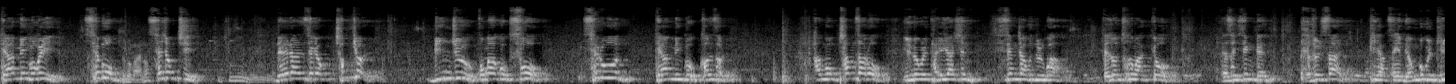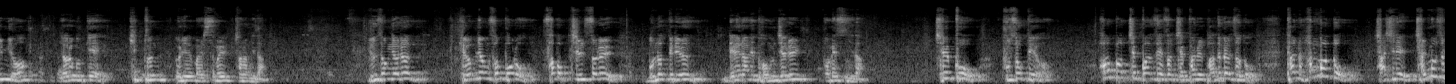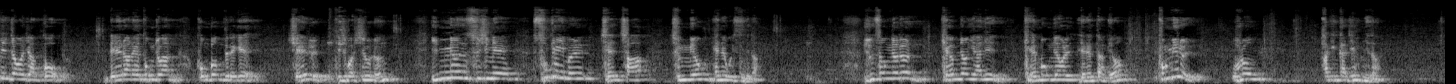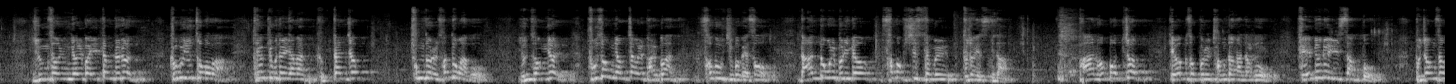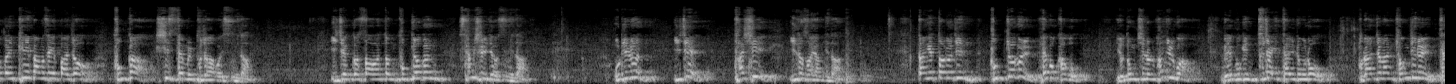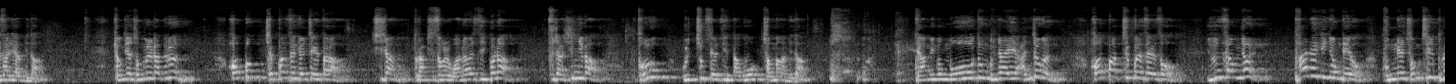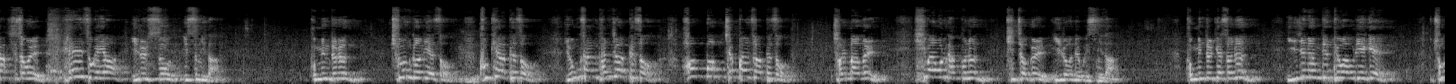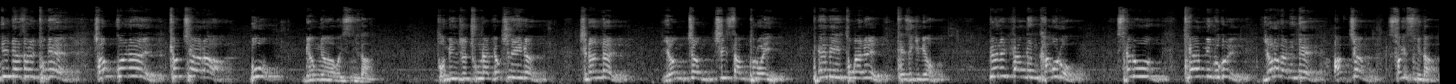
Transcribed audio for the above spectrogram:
대한민국의 새봄, 새정치, 내란 세력 척결, 민주공화국 수호, 새로운 대한민국 건설, 항공 참사로 일명을 달리하신 희생자분들과 대전 초등학교에서 희생된 8살 피해 학생의 명복을 빌며 여러분께 깊은 의리의 말씀을 전합니다. 윤석열은 계엄령 선포로 사법 질서를 무너뜨리는 내란의 범죄를 범했습니다. 체포, 구속되어 헌법재판소에서 재판을 받으면서도 단 한 번도 자신의 잘못을 인정하지 않고 내란에 동조한 공범들에게 죄를 뒤집어 씌우는 인면수심의 수개임을 재차 증명해내고 있습니다. 윤석열은 계엄령이 아닌 계몽령을 내렸다며 국민을 우롱하기까지 합니다. 윤석열과 일당들은 극우 유튜버와 대학교부를 향한 극단적 충돌을 선동하고 윤석열 구속영장을 발부한 서부지법에서 난동을 부리며 사법 시스템을 부정했습니다. 반헌법적 계엄선포를 정당하다고 괴변을 일삼고 부정선거의 피해 방송에 빠져 국가 시스템을 부정하고 있습니다. 이제껏 쌓아왔던 국격은 상실되었습니다. 우리는 이제 다시 일어서야 합니다. 땅에 떨어진 국격을 회복하고 요동치는 환율과 외국인 투자 이탈 등으로 불안정한 경제를 되살려야 합니다. 경제 전문가들은 헌법재판소 결정에 따라 시장 불확실성을 완화할 수 있거나 투자 심리가 더욱 위축될 수 있다고 전망합니다. 대한민국 모든 분야의 안정은 헌법재판소에서 윤석열 탄핵 인용되어 국내 정치 불확실성을 해소해야 이룰 수 있습니다. 국민들은 추운 거리에서 국회 앞에서 용산 단지 앞에서 헌법재판소 앞에서 절망을 희망으로 바꾸는 기적을 이뤄내고 있습니다. 국민들께서는 이재명 대표와 우리에게 조기 대선을 통해 정권을 교체하라고 명령하고 있습니다. 더민주 충남 혁신회의는 지난날 0.73%의 패배의 통화를 되새기며 뼈를 깎는 각오로 새로운 대한민국을 열어가는데 앞장 서겠습니다.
